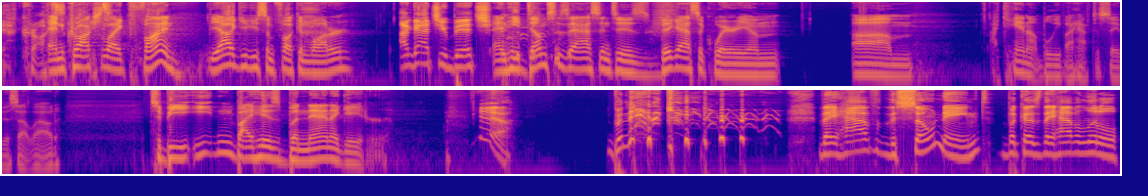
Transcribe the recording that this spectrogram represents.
Yeah, Croc's and Croc's great. like, "Fine, yeah, I'll give you some fucking water." I got you, bitch. And he dumps his ass into his big ass aquarium. Um, I cannot believe I have to say this out loud. To be eaten by his banana gator. Yeah. Banana gator. they have the so named because they have a little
